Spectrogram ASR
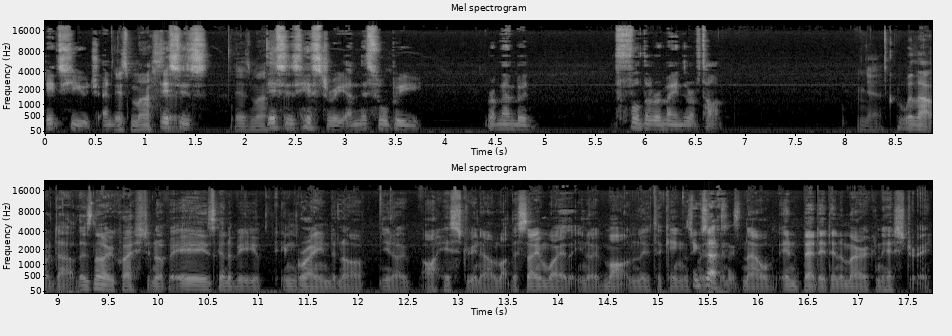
It's huge, and It's massive. this is It's massive. this is history, and this will be remembered for the remainder of time. yeah. Without a doubt, there's no question of it. It is going to be ingrained in our, you know, our history now, like the same way that you know Martin Luther King's Exactly. movement's now embedded in American history.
